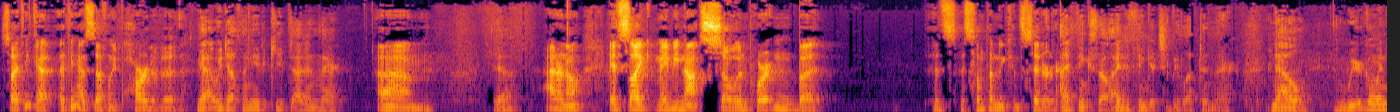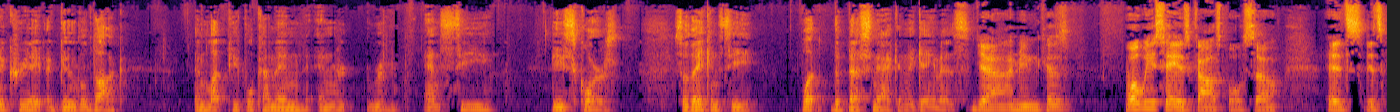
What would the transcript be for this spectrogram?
So I think I, I think that's definitely part of it. Yeah, we definitely need to keep that in there. Um, Yeah. I don't know. It's like maybe not so important, but it's it's something to consider. I think so. I think it should be left in there. Now, we're going to create a Google Doc and let people come in and re- and see these scores so they can see what the best snack in the game is. yeah, I mean, because what we say is gospel, so it's it's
